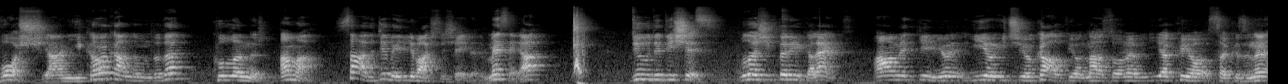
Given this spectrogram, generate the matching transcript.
wash yani yıkamak anlamında da kullanılır. Ama sadece belli başlı şeyleri. Mesela do the dishes. Bulaşıkları yıka lan. Ahmet geliyor, yiyor, içiyor, kalkıyor. Ondan sonra yakıyor sakızını.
